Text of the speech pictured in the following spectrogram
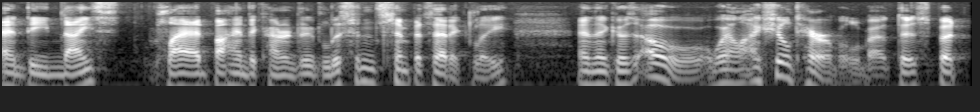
and the nice plaid behind the counter listens sympathetically and then goes, Oh, well, I feel terrible about this, but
